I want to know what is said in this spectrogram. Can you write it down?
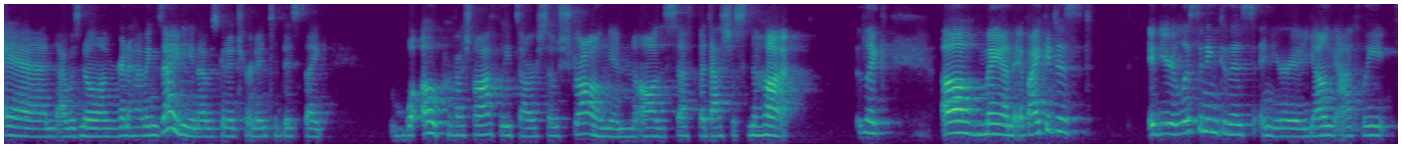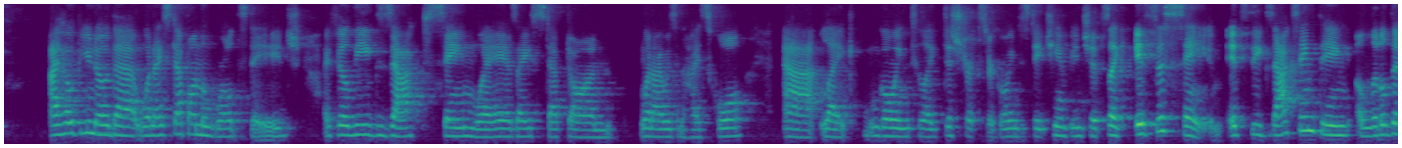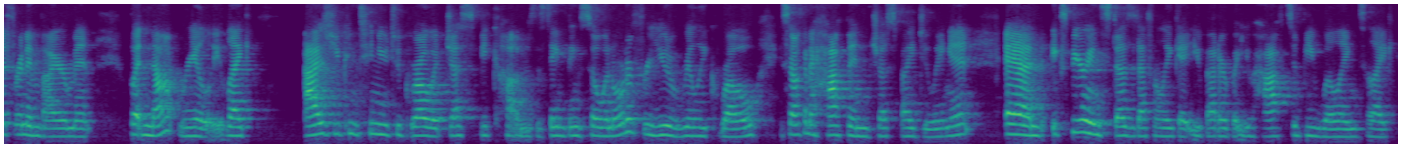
and I was no longer going to have anxiety and I was going to turn into this like oh, professional athletes are so strong and all this stuff, but that's just not like oh man, if I could just if you're listening to this and you're a young athlete I hope you know that when I step on the world stage, I feel the exact same way as I stepped on when I was in high school at like going to like districts or going to state championships. Like it's the same. It's the exact same thing, a little different environment, but not really. Like as you continue to grow, it just becomes the same thing. So, in order for you to really grow, it's not going to happen just by doing it. And experience does definitely get you better, but you have to be willing to like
